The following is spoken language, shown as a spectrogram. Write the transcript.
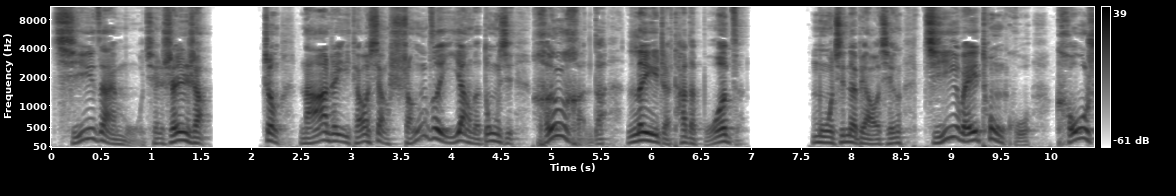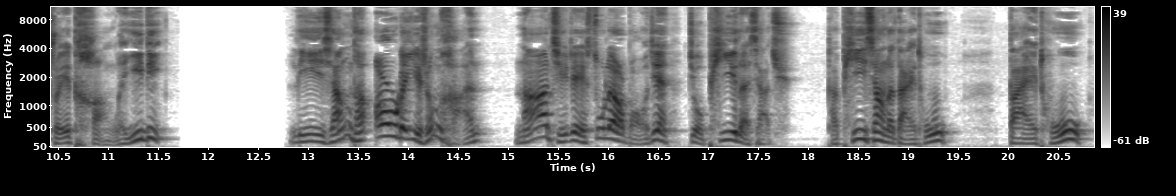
骑在母亲身上。正拿着一条像绳子一样的东西，狠狠地勒着他的脖子。母亲的表情极为痛苦，口水淌了一地。李翔他嗷的一声喊，拿起这塑料宝剑就劈了下去。他劈向了歹徒，歹徒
